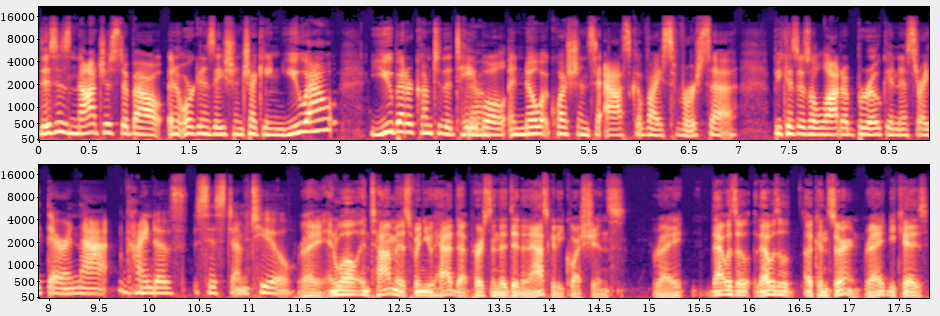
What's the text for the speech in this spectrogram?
this is not just about an organization checking you out you better come to the table yeah. and know what questions to ask vice versa because there's a lot of brokenness right there in that mm-hmm. kind of system too right and well in thomas when you had that person that didn't ask any questions right? That was a that was a, a concern, right? Because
